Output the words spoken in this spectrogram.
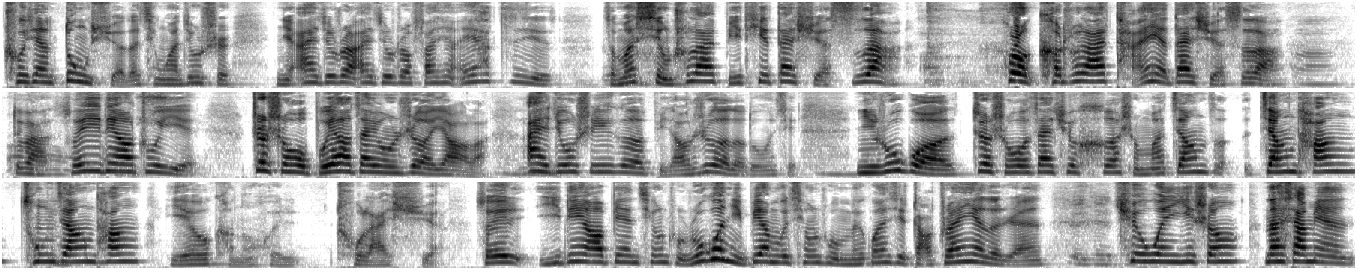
出现冻血的情况，就是你艾灸着艾灸着，发现哎呀自己怎么醒出来鼻涕带血丝啊，或者咳出来痰也带血丝了。嗯对吧？哦所以一定要注意，这时候不要再用热药了。艾灸是一个比较热的东西，嗯你如果这时候再去喝什么姜子姜汤、葱姜汤，也有可能会出来血。所以一定要辨清楚。如果你辨不清楚，没关系，找专业的人去问医生。那下面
